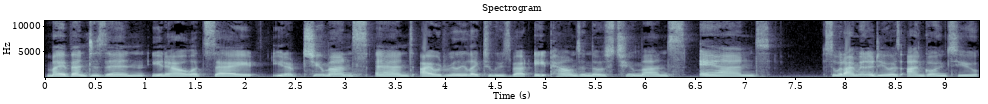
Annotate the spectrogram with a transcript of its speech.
my event is in, you know, let's say, you know, two months, and I would really like to lose about eight pounds in those two months. And so what I'm gonna do is I'm going to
